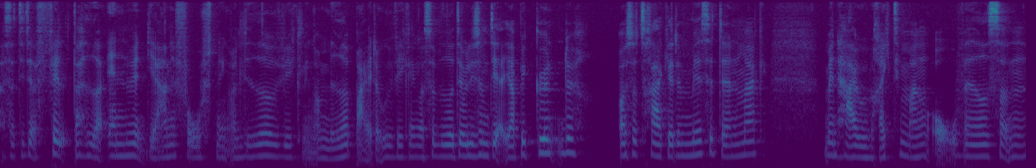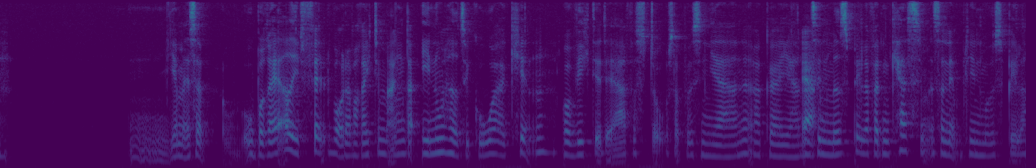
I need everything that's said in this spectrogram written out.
altså det der felt, der hedder anvendt hjerneforskning og lederudvikling og medarbejderudvikling osv., det var ligesom der, jeg begyndte, og så trak jeg det med til Danmark, men har jo i rigtig mange år været sådan, Mm, jamen altså, opereret i et felt, hvor der var rigtig mange, der endnu havde til gode at erkende, hvor vigtigt det er at forstå sig på sin hjerne og gøre hjernen ja. til en medspiller, for den kan simpelthen så nemt blive en modspiller.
